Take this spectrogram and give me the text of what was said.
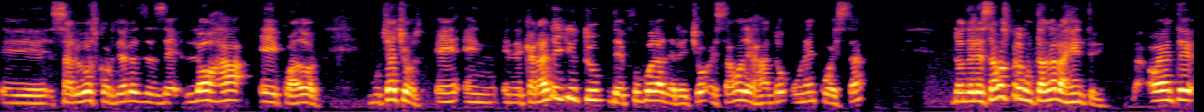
eh, saludos cordiales desde Loja, Ecuador. Muchachos, en, el canal de YouTube de Fútbol al Derecho estamos dejando una encuesta donde le estamos preguntando a la gente, obviamente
